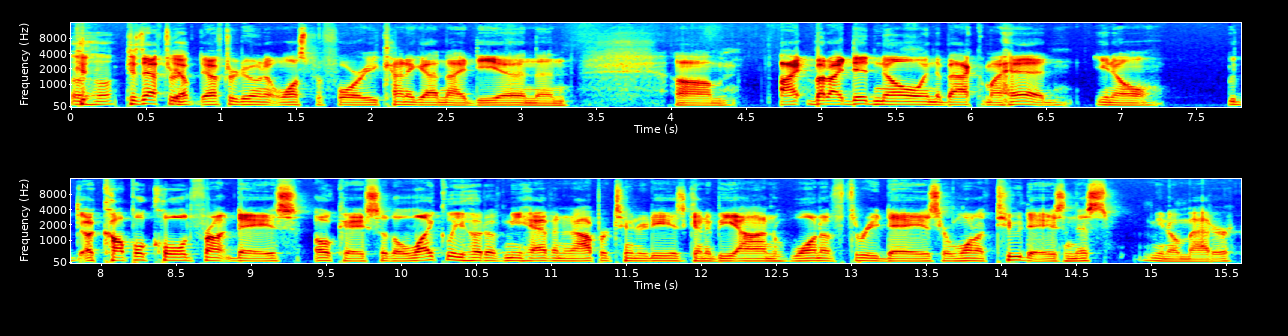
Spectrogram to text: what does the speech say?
because uh-huh. after yep. after doing it once before, you kind of got an idea, and then um, I but I did know in the back of my head, you know, a couple cold front days. Okay, so the likelihood of me having an opportunity is going to be on one of three days or one of two days in this, you know, matter.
